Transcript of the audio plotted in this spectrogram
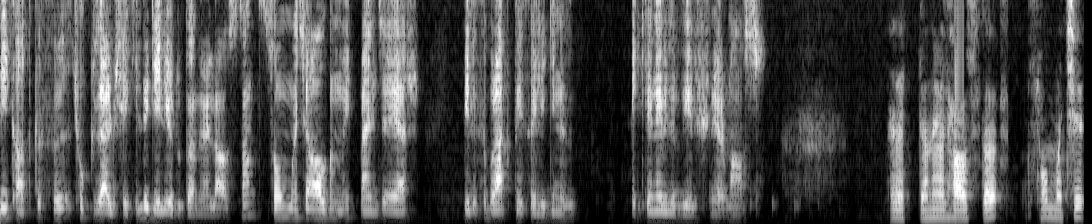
3 katkısı çok güzel bir şekilde geliyordu Daniel House'tan. Son maçı aldın mı? Bence eğer birisi bıraktıysa liginiz eklenebilir diye düşünüyorum House. Evet Daniel House'da son maçı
